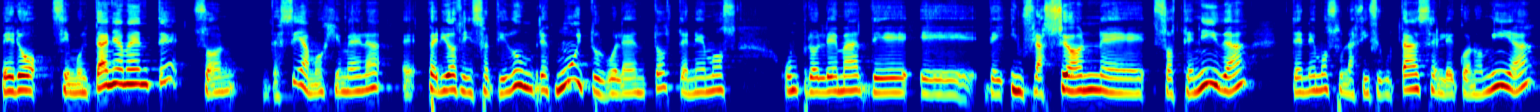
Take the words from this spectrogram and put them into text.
Pero simultáneamente son, decíamos Jimena, eh, periodos de incertidumbres muy turbulentos, tenemos un problema de, eh, inflación eh, sostenida, tenemos unas dificultades en la economía,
